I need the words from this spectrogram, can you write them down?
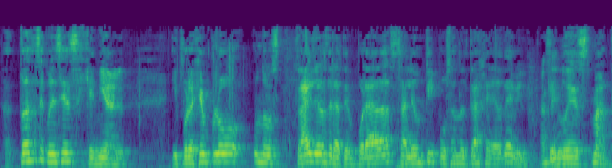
O sea, toda esa secuencia es genial. Y por ejemplo, uno de los trailers de la temporada sale un tipo usando el traje de Devil, ¿Ah, que sí? no es Matt.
